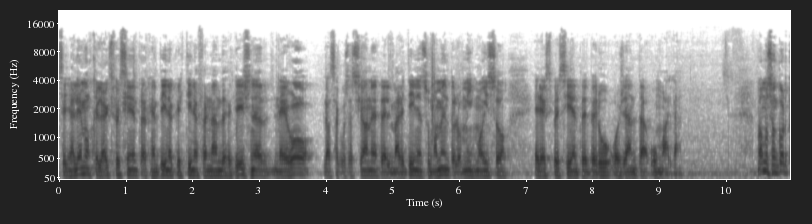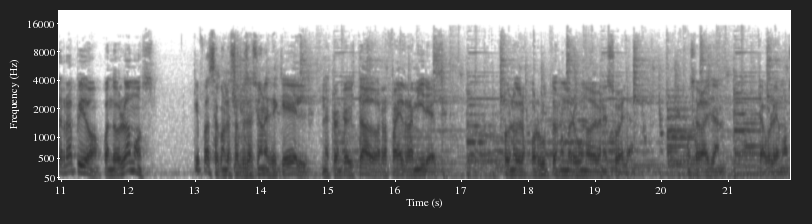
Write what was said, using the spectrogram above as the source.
Señalemos que la expresidenta argentina Cristina Fernández de Kirchner negó las acusaciones del maletín en su momento, lo mismo hizo el expresidente de Perú, Ollanta Humala. Vamos a un corte rápido. Cuando volvamos, ¿qué pasa con las acusaciones de que él, nuestro entrevistado, Rafael Ramírez, fue uno de los corruptos número uno de Venezuela? No se vayan, ya volvemos.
